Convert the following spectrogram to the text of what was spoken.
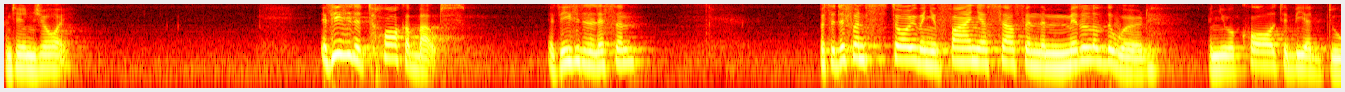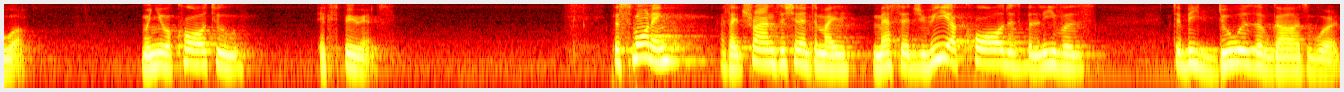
and to enjoy. It's easy to talk about, it's easy to listen, but it's a different story when you find yourself in the middle of the word and you are called to be a doer, when you are called to experience. This morning, as I transition into my message, we are called as believers to be doers of God's word.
